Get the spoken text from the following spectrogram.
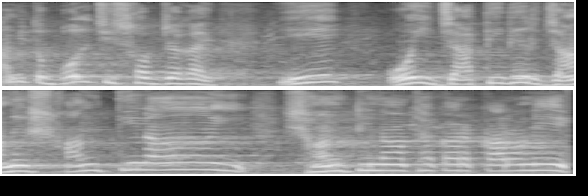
আমি তো বলছি সব জায়গায়, এ, ওই জাতিদের জানে শান্তি নাই। শান্তি না থাকার কারণে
